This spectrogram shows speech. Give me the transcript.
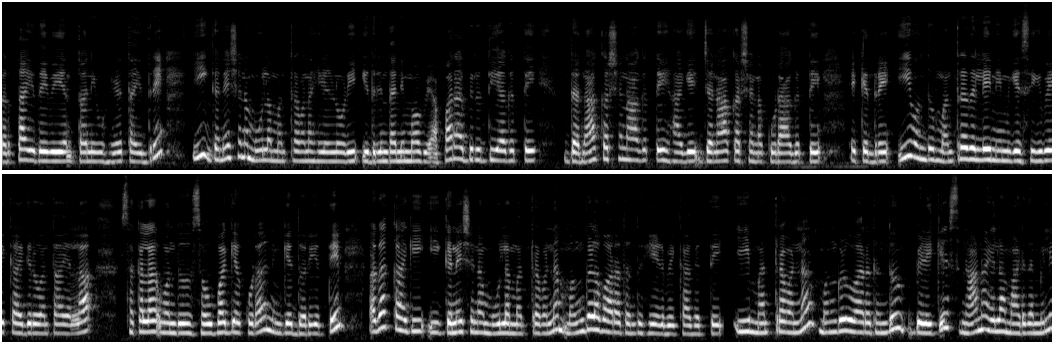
ಬರ್ತಾ ಇದ್ದೇವೆ ಅಂತ ನೀವು ಹೇಳ್ತಾ ಇದ್ದರೆ ಈ ಗಣೇಶನ ಮೂಲ ಮಂತ್ರವನ್ನು ಹೇಳಿ ನೋಡಿ, ಇದರಿಂದ ನಿಮ್ಮ ವ್ಯಾಪಾರ ಅಭಿವೃದ್ಧಿ ಆಗುತ್ತೆ. ಧನಾಕರ್ಷಣ ಆಗುತ್ತೆ, ಹಾಗೆ ಜನಾಕರ್ಷಣ ಕೂಡ ಆಗುತ್ತೆ. ಏಕೆಂದರೆ ಈ ಒಂದು ಮಂತ್ರದಲ್ಲಿ ನಿಮಗೆ ಸಿಗಬೇಕಾಗಿರುವಂಥ ಎಲ್ಲ ಸಕಲ ಒಂದು ಸೌಭಾಗ್ಯ ಕೂಡ ನಿಮಗೆ ದೊರೆಯುತ್ತೆ. ಅದಕ್ಕಾಗಿ ಈ ಗಣೇಶನ ಮೂಲ ಮಂತ್ರವನ್ನು ಮಂಗಳವಾರದಂದು ಹೇಳಬೇಕಾಗತ್ತೆ. ಈ ಮಂತ್ರವನ್ನು ಮಂಗಳವಾರದಂದು ಬೆಳಿಗ್ಗೆ ಸ್ನಾನ ಎಲ್ಲ ಮಾಡಿದ ಮೇಲೆ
